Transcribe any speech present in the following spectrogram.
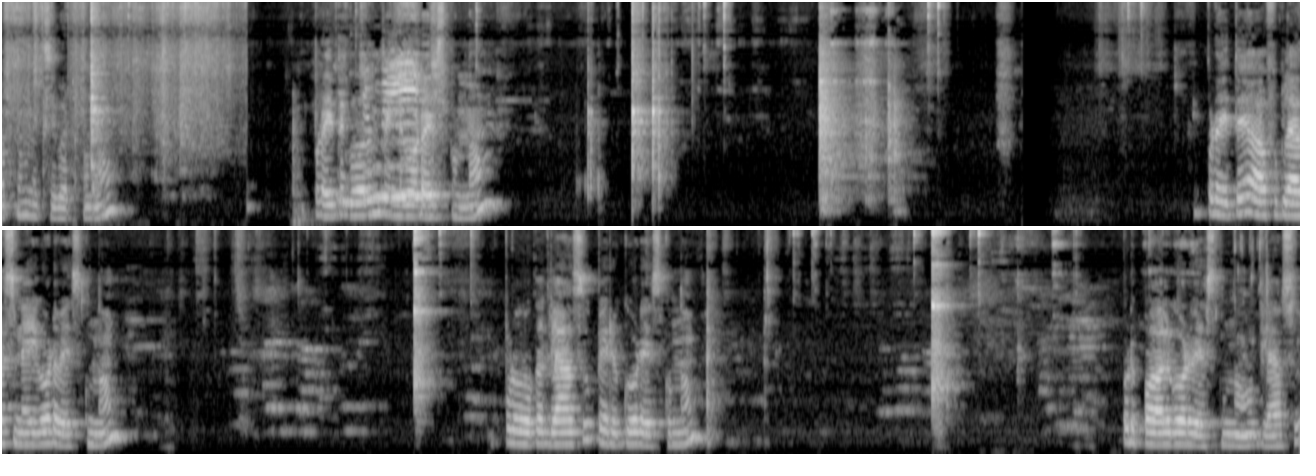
మొత్తం మిక్సీ పట్టుకున్నాం ఇప్పుడైతే గోధుమ పిండి కూడా వేసుకుందాం. ఇప్పుడైతే హాఫ్ గ్లాస్ నెయ్యి కూడా వేసుకుందాం. ఇప్పుడు ఒక గ్లాసు పెరుగు కూడా వేసుకుందాం. ఇప్పుడు పాలు కూడా వేసుకుందాం గ్లాసు.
